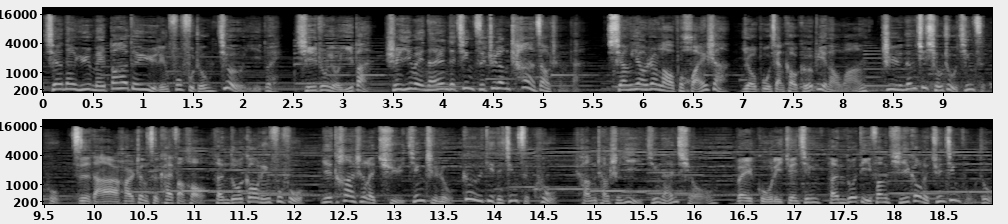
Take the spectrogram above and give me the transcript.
相当于每八对育龄夫妇中就有一对，其中有一半是因为男人的精子质量差造成的。想要让老婆怀上，又不想靠隔壁老王，只能去求助精子库。自打二孩政策开放后，很多高龄夫妇也踏上了取精之路。各地的精子库常常是一精难求。为鼓励捐精，很多地方提高了捐精补助。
